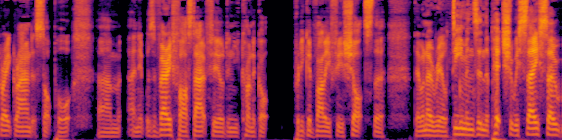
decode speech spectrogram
great ground at Stockport. Um, and it was a very fast outfield, and you kind of got pretty good value for your shots. The, there were no real demons in the pitch, shall we say. So,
